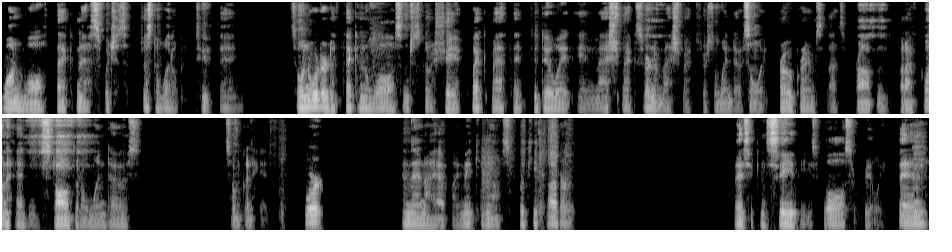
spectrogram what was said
one wall thickness, which is just a little bit too thin. So in order to thicken the walls, I'm just going to show you a quick method to do it in Meshmixer. And the Meshmixer is a Windows only program, so that's a problem. But I've gone ahead and installed it on Windows. So I'm going to hit import. And then I have my Mickey Mouse cookie cutter. As you can see, these walls are really thin.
